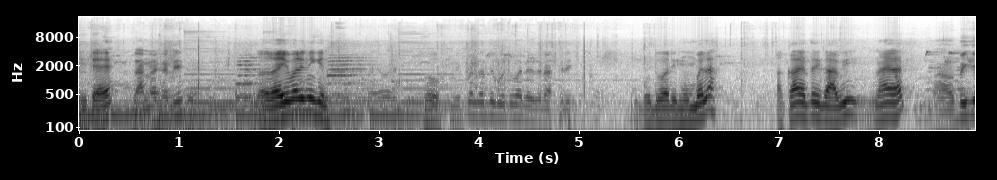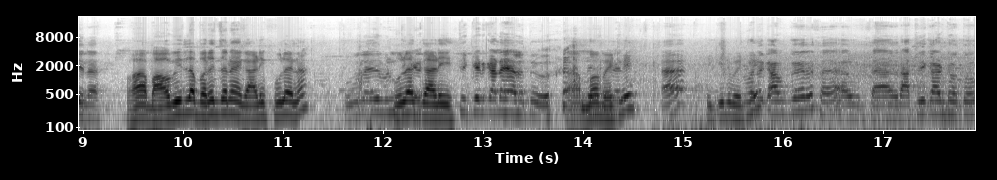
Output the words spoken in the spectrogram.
तिथे आहे. कधी रविवारी निघेल. हो. मी पण जाते बुधवारी रात्री. बुधवारी मुंबईला? काय ते गावी नाही राहत? भाऊ बी गेला हा भाऊबीजला बरेच जण आहे. गाडी फुल आहे ना? आहेत गाडी. तिकीट काढायला आलो तू. मग भेटली? तिकीट भेटली? काम कर रात्री काढून ठेवतो.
